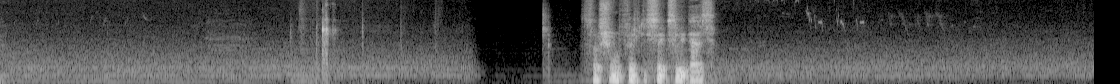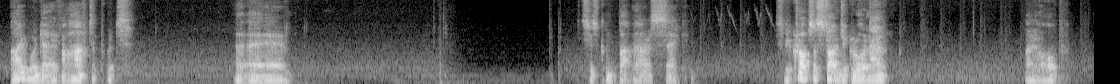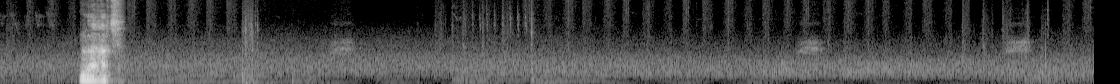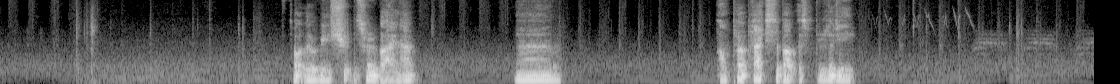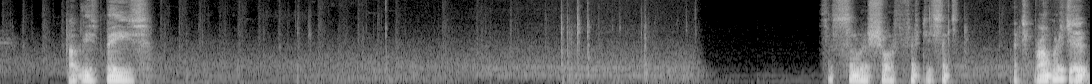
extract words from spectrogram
So it's showing 56 litres. I wonder if I have to put uh, uh, let's just come back there a sec. So the crops are starting to grow now. I hope. No, not. Thought they were being shooting through by now. Um, I'm perplexed about this bloody about these bees. So silver short 56. That's what I'm going to do.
